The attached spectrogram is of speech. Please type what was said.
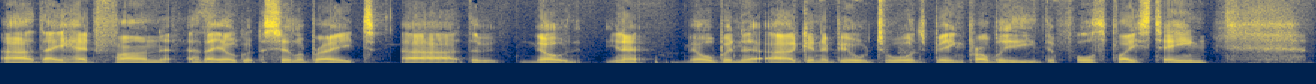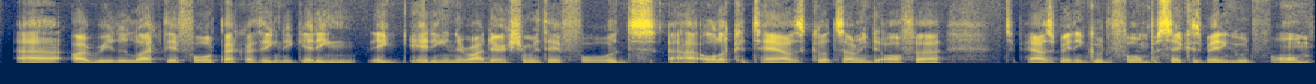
Uh, they had fun. Uh, they all got to celebrate. Uh, the Mel, you know, Melbourne are going to build towards being probably the fourth place team. Uh, I really like their forward pack. I think they're getting they're heading in the right direction with their forwards. Uh, Ola Katau's got something to offer. Tapau's been in good form. Paseka's been in good form.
